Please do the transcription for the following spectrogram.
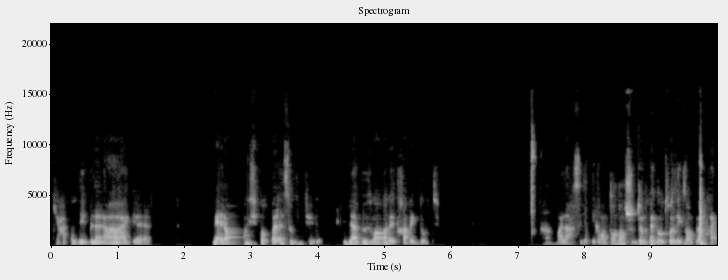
qui raconte des blagues. Mais alors, il ne supporte pas la solitude. Il a besoin d'être avec d'autres. Voilà, c'est des grandes tendances. Je donnerai d'autres exemples après.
